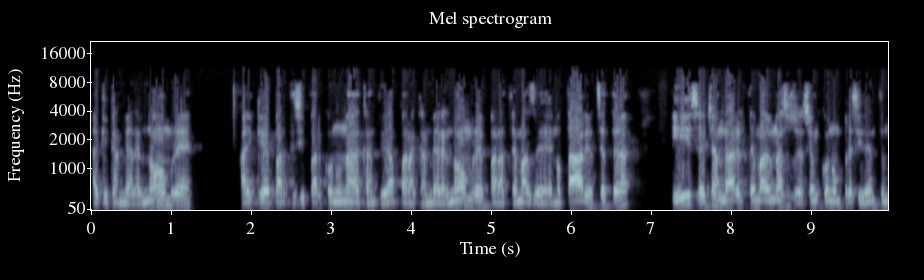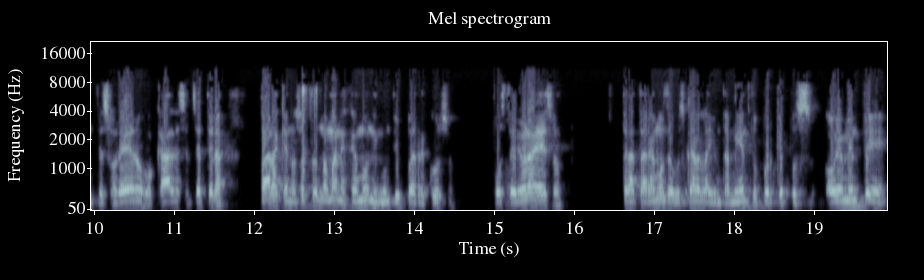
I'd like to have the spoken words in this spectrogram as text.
hay que cambiar el nombre, hay que participar con una cantidad para cambiar el nombre, para temas de notario, etcétera, y se echa a andar el tema de una asociación con un presidente, un tesorero, vocales, etcétera, para que nosotros no manejemos ningún tipo de recurso. Posterior a eso, trataremos de buscar al ayuntamiento porque pues obviamente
